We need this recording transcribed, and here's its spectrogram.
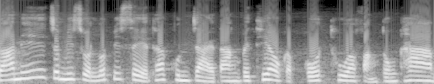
ร้านนี้จะมีส่วนลดพิเศษถ้าคุณจ่ายตังไปเที่ยวกับโกดทัวร์ฝั่งตรงข้าม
